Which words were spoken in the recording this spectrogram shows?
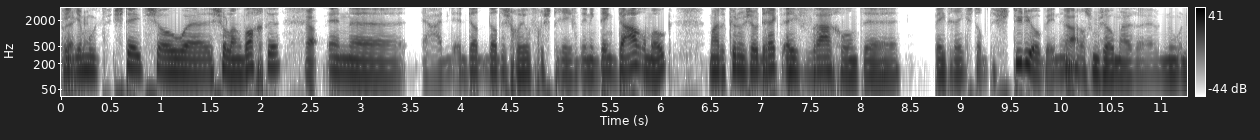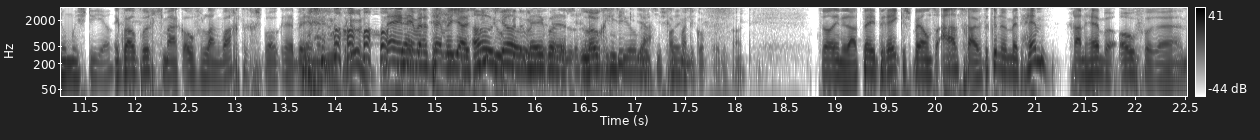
ding is, je moet steeds zo, eh, zo lang wachten. Ja. En eh, ja, dat, dat is gewoon heel frustrerend. En ik denk daarom ook, maar dat kunnen we zo direct even vragen, want eh, Peter Reek stapt de studio binnen, Ja. als we hem zomaar noemen, noemen studio. Ik wou een bruggetje maken over lang wachten gesproken. Dat hebben we helemaal niet hoeven doen. Nee, nee, nee, maar dat hebben we juist oh, niet zo. doen. Nee, ik Logistiek. Ja, pak maar die geweest. koptelefoon. Terwijl inderdaad Peter Rekers bij ons aanschuift. Dan kunnen we met hem gaan hebben over... ehm,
